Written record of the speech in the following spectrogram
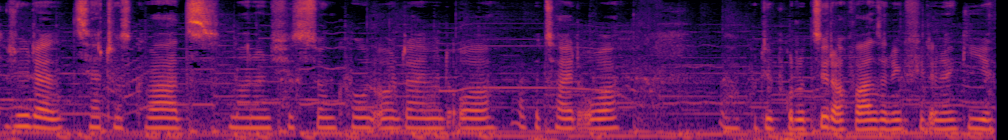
Da steht wieder Zertus Quarz, Stone Cone Ore, Diamond Ore, Appetite Ore. Ah, gut, die produziert auch wahnsinnig viel Energie.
